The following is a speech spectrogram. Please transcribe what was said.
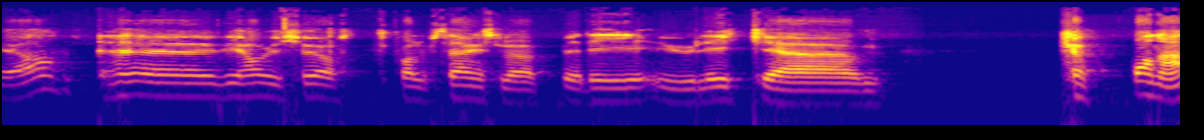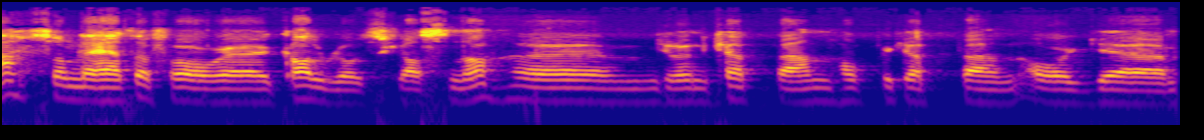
Ja, uh, vi har jo kjørt kvalifiseringsløp i de ulike cupene, som det heter for uh, kaldblodsklassen. Uh, Grunncupen, hoppecupen og uh,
